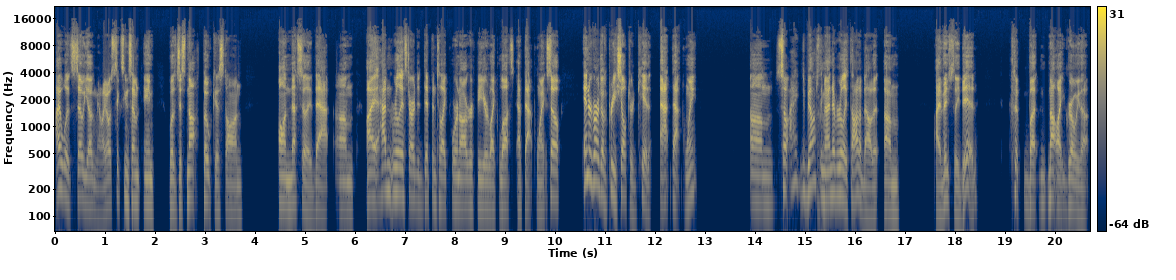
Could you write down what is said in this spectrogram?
I was so young, man. Like I was 16, 17, was just not focused on, on necessarily that. Um, I hadn't really started to dip into like pornography or like lust at that point. So in regards, I was a pretty sheltered kid at that point. Um, so I, to be honest with you, man, I never really thought about it. Um, I eventually did, but not like growing up.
